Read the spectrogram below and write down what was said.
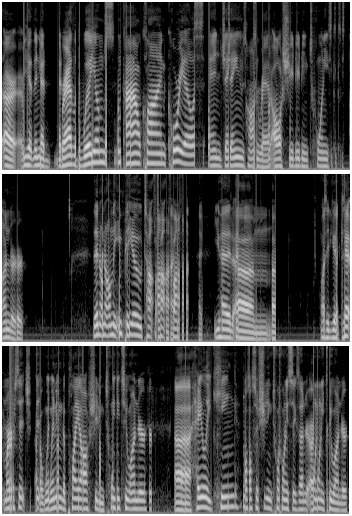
or yeah, then you had Bradley Williams, Kyle Klein, Corey Ellis, and James Conrad, all shooting 26 under. Then on, the MPO top five, you had um, I said you had Kat Mertz uh, winning the playoff, shooting 22 under. Uh, Hailey King also shooting 26 under or 22 under,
